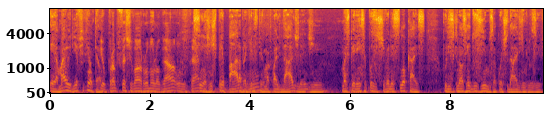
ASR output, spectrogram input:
é, a maioria fica em hotel. E o próprio festival o lugar, o lugar? Sim, a gente prepara para que eles uhum. tenham uma qualidade, né, de uma experiência positiva nesses locais. Por isso que nós reduzimos a quantidade, inclusive.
